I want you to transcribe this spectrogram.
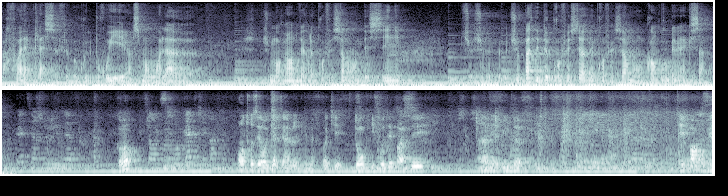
parfois la classe fait beaucoup de bruit et à ce moment-là, euh, je m'oriente vers le professeur en langue des signes. Je, passe des deux professeurs, les professeurs n'ont aucun problème avec ça. Comment? Entre 0,4 et 1,9, ok. Donc il faut dépasser 1,9 et pas en V.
